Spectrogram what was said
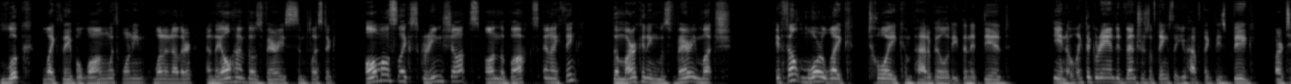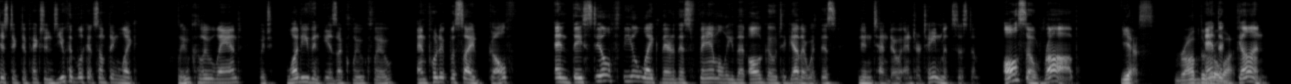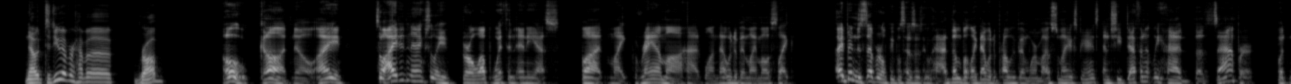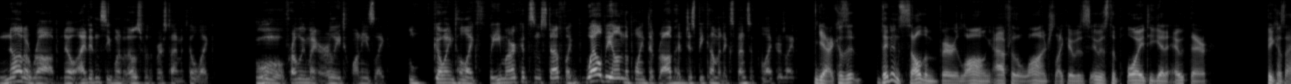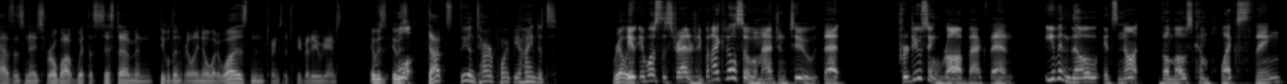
look like they belong with one one another, and they all have those very simplistic, almost like screenshots on the box. And I think the marketing was very much. It felt more like toy compatibility than it did, you know, like the grand adventures of things that you have, like these big artistic depictions. You could look at something like Clue Clue Land, which what even is a Clue Clue, and put it beside Golf, and they still feel like they're this family that all go together with this Nintendo Entertainment System. Also, Rob Yes, Rob the and robot. a gun. now, did you ever have a Rob? Oh God, no! I so I didn't actually grow up with an NES, but my grandma had one. That would have been my most like. I'd been to several people's houses who had them, but like that would have probably been where most of my experience. And she definitely had the Zapper, but not a Rob. No, I didn't see one of those for the first time until like, oh, probably my early twenties. Like going to like flea markets and stuff. Like well beyond the point that Rob had just become an expensive collector's item. Yeah, because it they didn't sell them very long after the launch. Like it was it was the ploy to get it out there because it has this nice robot with a system, and people didn't really know what it was, and then it turns out to be video games. It was it was Well- that's the entire point behind it. Really, it, it was the strategy but i could also imagine too that producing rob back then even though it's not the most complex thing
